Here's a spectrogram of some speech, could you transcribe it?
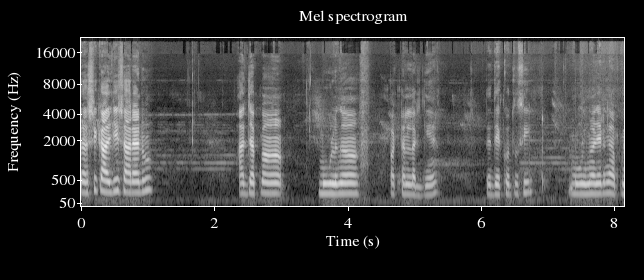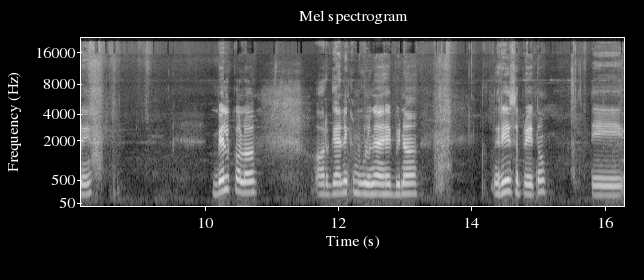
ਸਤਿ ਸ਼੍ਰੀ ਅਕਾਲ ਜੀ ਸਾਰਿਆਂ ਨੂੰ। ਅੱਜ ਆਪਾਂ ਮੂਲੀਆਂ ਪੱਟਣ ਲੱਗੇ ਆਂ ਤੇ ਦੇਖੋ ਤੁਸੀਂ, ਮੂਲੀਆਂ ਜਿਹੜੀਆਂ ਆਪਣੇ। ਬਿਲਕੁਲ ਆਰਗੈਨਿਕ ਮੂਲੀਆਂ ਇਹ ਬਿਨਾ ਰੇ ਸਪਰੇ ਤੋਂ। ਤੇ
